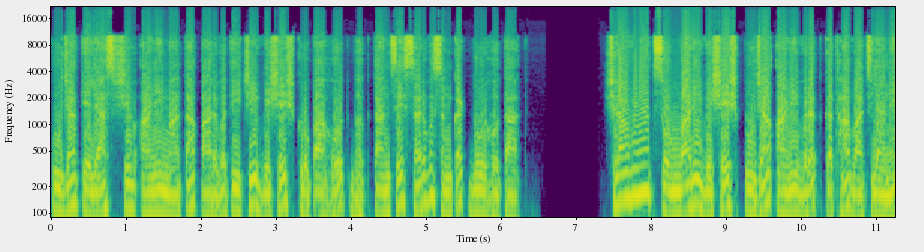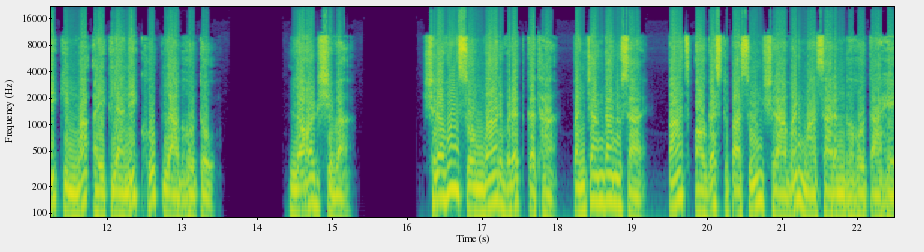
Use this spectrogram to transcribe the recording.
पूजा केल्यास शिव आणि माता पार्वतीची विशेष कृपा होत भक्तांचे सर्व संकट दूर होतात. श्रावणात सोमवारी विशेष पूजा आणि व्रत कथा वाचल्याने किंवा ऐकल्याने खूप लाभ होतो. लॉर्ड शिवा. श्रवण, सोमवार व्रत कथा, पंचांगानुसार, पाच ऑगस्ट पासून श्रावण मासारंभ होत आहे.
